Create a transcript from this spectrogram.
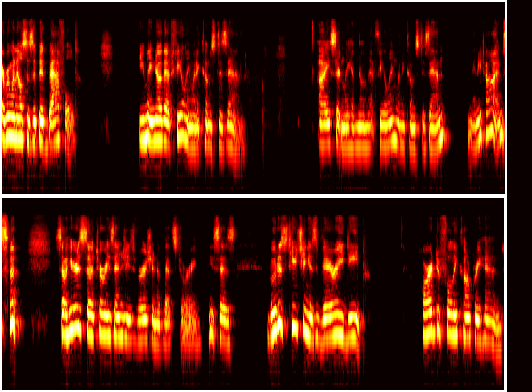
Everyone else is a bit baffled you may know that feeling when it comes to Zen. I certainly have known that feeling when it comes to Zen many times. so here's uh, Torei Zenji's version of that story. He says, Buddha's teaching is very deep, hard to fully comprehend.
